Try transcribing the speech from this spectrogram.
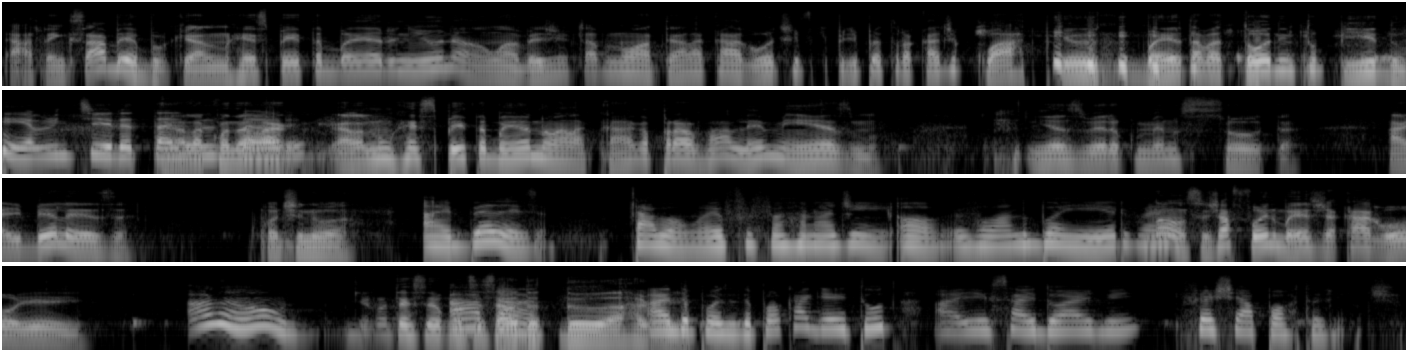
ela tem que saber, porque ela não respeita banheiro nenhum, não. Uma vez a gente tava num hotel, ela cagou, eu tive que pedir pra trocar de quarto, porque o banheiro tava todo entupido. É mentira, tá? ela, quando ela, história. ela não respeita banheiro, não, ela caga pra valer mesmo. E a zoeira comendo solta. Aí, beleza. Continua. Aí, beleza. Tá bom, aí eu fui falei, Ronaldinho, ó, eu vou lá no banheiro. Não, você já foi no banheiro, você já cagou, e aí? Ah, não. O que aconteceu quando Ah, você saiu tá. do, do RV? Aí depois, depois eu caguei tudo, aí saí do RV e fechei a porta, gente.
